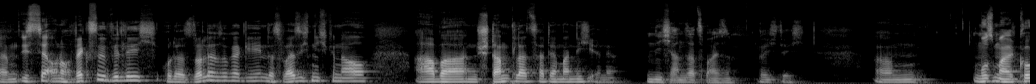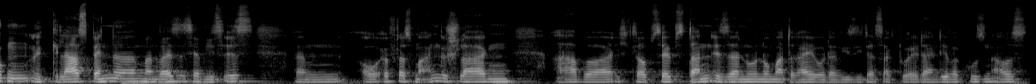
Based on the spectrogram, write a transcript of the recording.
Ähm, ist er auch noch wechselwillig oder soll er sogar gehen? Das weiß ich nicht genau. Aber einen Stammplatz hat der Mann nicht inne. Nicht ansatzweise. Richtig. Ähm, muss halt gucken, Glasbänder, man weiß es ja, wie es ist, ähm, auch öfters mal angeschlagen, aber ich glaube, selbst dann ist er nur Nummer drei oder wie sieht das aktuell da in Leverkusen aus?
